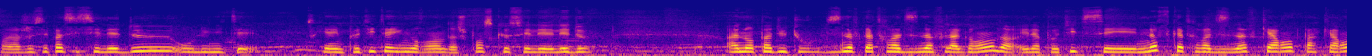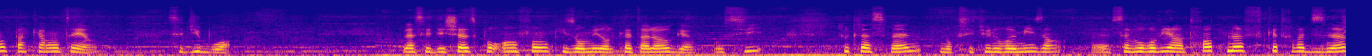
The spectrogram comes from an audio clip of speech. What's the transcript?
Je ne sais pas si c'est les deux ou l'unité. Parce qu'il y a une petite et une grande. Je pense que c'est les, deux. Ah non, pas du tout. 19,99 la grande et la petite c'est 9,99, 40 par 40 par 41. C'est du bois. Là, c'est des chaises pour enfants qu'ils ont mis dans le catalogue aussi toute la semaine. Donc c'est une remise. Hein. Euh, ça vous revient à 39,99.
